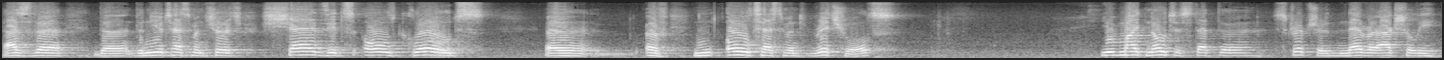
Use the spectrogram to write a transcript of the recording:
as the, the, the New Testament church sheds its old clothes uh, of Old Testament rituals, you might notice that the Scripture never actually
